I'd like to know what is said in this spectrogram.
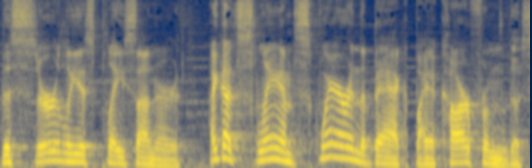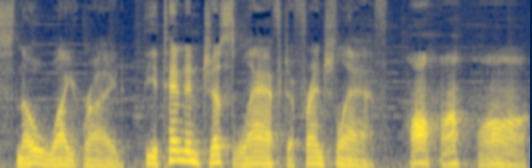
the surliest place on earth. I got slammed square in the back by a car from the Snow White ride. The attendant just laughed a French laugh. Ha ha ha.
